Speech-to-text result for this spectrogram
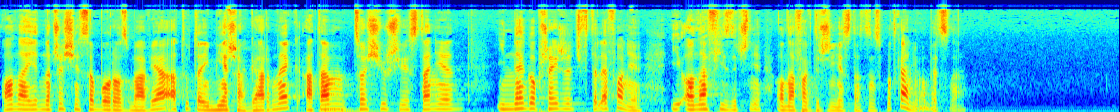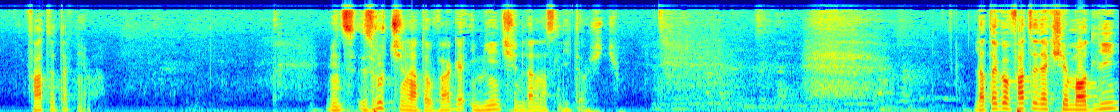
Ona jednocześnie z sobą rozmawia, a tutaj miesza garnek, a tam coś już jest w stanie innego przejrzeć w telefonie. I ona fizycznie, ona faktycznie jest na tym spotkaniu obecna. Faty tak nie ma. Więc zwróćcie na to uwagę i miejcie dla nas litość. Dlatego facet jak się modli,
